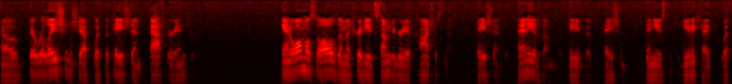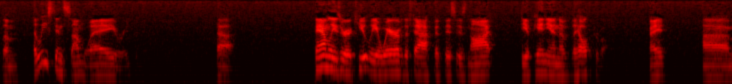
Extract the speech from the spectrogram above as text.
you know, their relationship with the patient after injury. And almost all of them attribute some degree of consciousness to the patient, and many of them believe that the patient continues to communicate with them, at least in some way or families are acutely aware of the fact that this is not the opinion of the health provider, right? Um,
